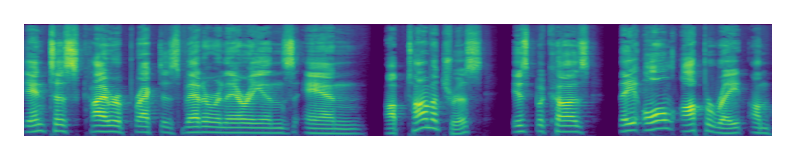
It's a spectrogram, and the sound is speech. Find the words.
dentists, chiropractors, veterinarians, and optometrists is because they all operate on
